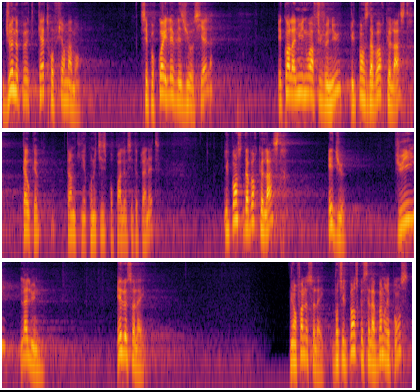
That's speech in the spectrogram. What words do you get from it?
Dieu ne peut qu'être au firmament. C'est pourquoi il lève les yeux au ciel, et quand la nuit noire fut venue, il pense d'abord que l'astre, kaukeb, terme qu'on utilise pour parler aussi des planètes, il pense d'abord que l'astre est Dieu puis la lune et le soleil. Et enfin le soleil, dont il pense que c'est la bonne réponse,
